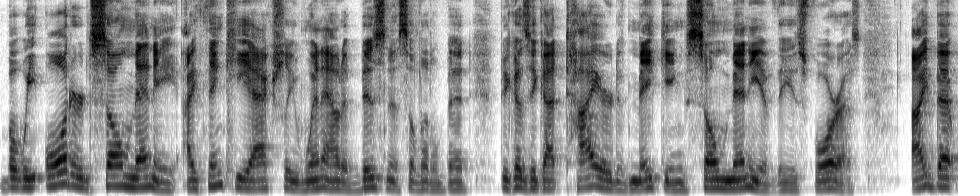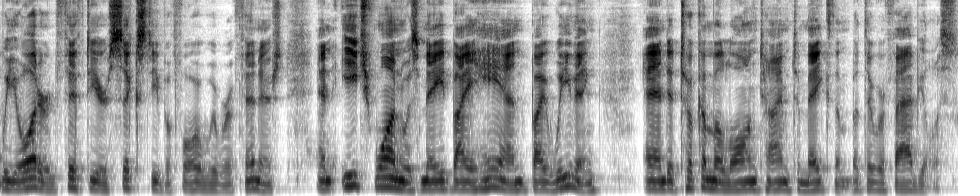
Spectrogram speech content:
But we ordered so many, I think he actually went out of business a little bit because he got tired of making so many of these for us. I bet we ordered 50 or 60 before we were finished, and each one was made by hand by weaving, and it took him a long time to make them, but they were fabulous.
